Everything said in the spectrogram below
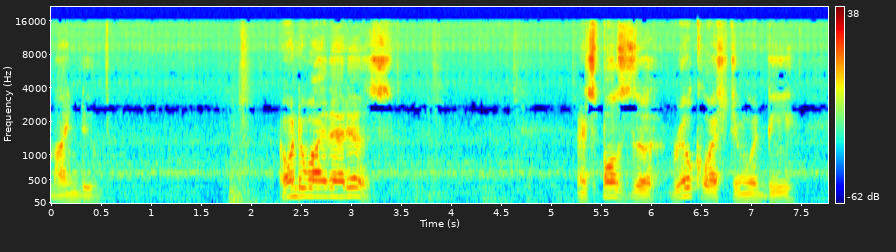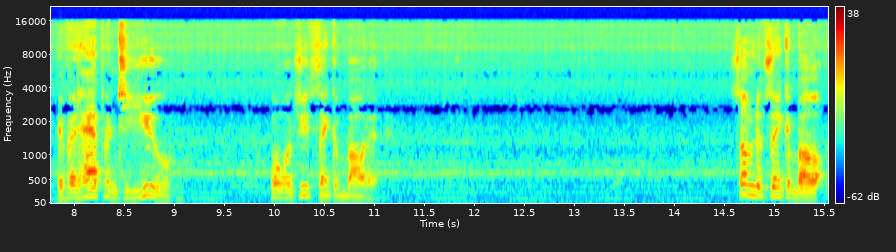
Mine do. I wonder why that is. I suppose the real question would be, if it happened to you, what would you think about it? Something to think about,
